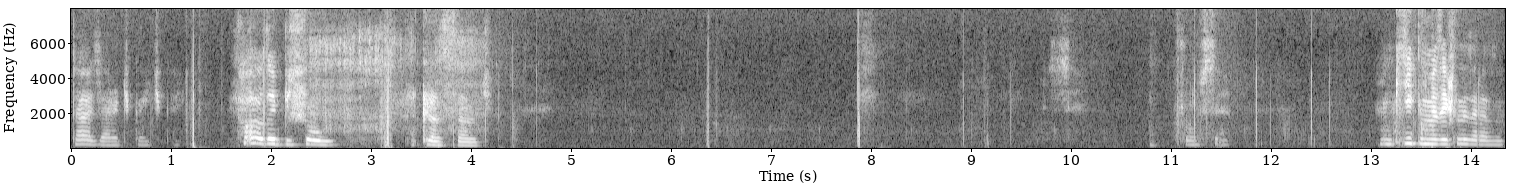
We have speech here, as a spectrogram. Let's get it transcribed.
Та зараз чекай, чекай. А, той пішов. Красавчик. Що все? Тільки ми зайшли зразу.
